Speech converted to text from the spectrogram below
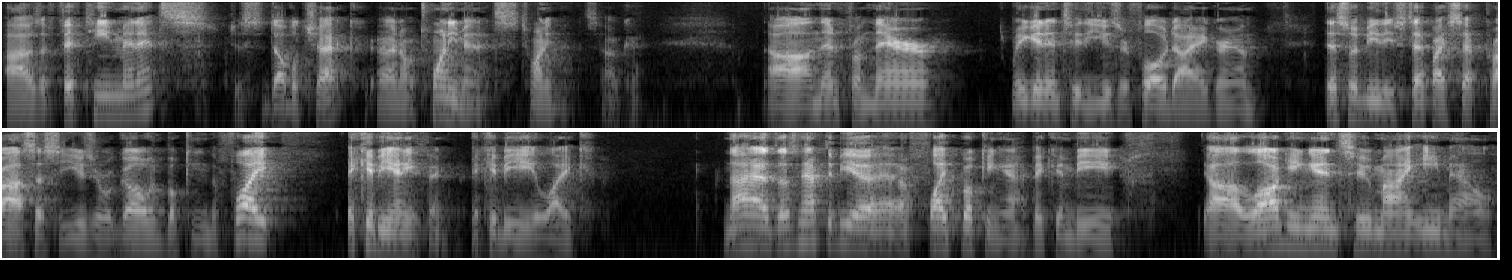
uh, was it 15 minutes? Just to double check. Uh, no, 20 minutes. 20 minutes. Okay. Uh, and then from there, we get into the user flow diagram. This would be the step by step process the user would go in booking the flight. It could be anything. It could be like, not it doesn't have to be a, a flight booking app. It can be uh, logging into my email.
